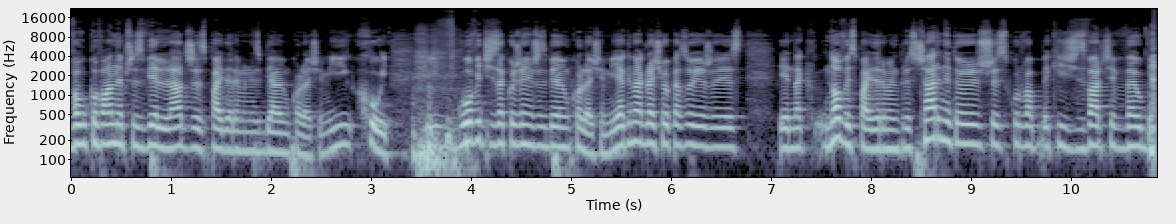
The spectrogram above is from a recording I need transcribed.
wałkowane przez wiele lat, że Spider-Man jest białym kolesiem i chuj. I w głowie ci zakorzenia, że jest białym kolesiem. I jak nagle się okazuje, że jest jednak nowy Spider-Man, który jest czarny, to już jest kurwa jakieś zwarcie w wełbie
